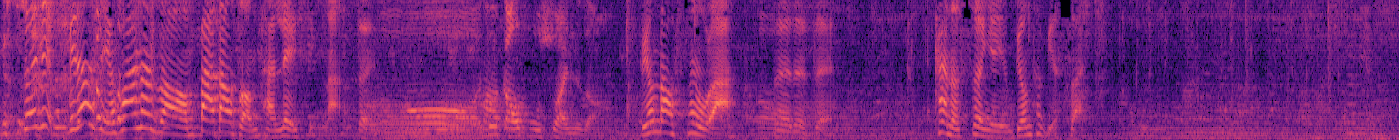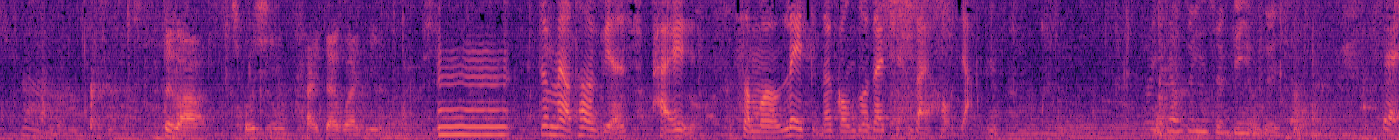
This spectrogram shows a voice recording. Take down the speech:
最近比较喜欢那种霸道总裁类型啦，对，哦，你说高富帅那种，不用到富啦，对对对，看得顺眼也不用特别帅。嗯会把球星排在外面，嗯，就没有特别去拍什么类型的工作在前在后这样。嗯，那你像最近身边有对象吗？谁？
